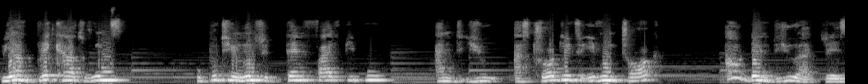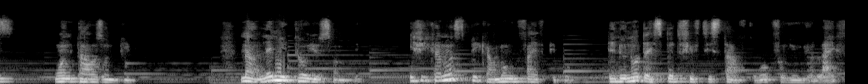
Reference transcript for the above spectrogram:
We have breakout rooms who put you in rooms with 10, 5 people, and you are struggling to even talk, how then do you address 1,000 people? Now, let me tell you something. If you cannot speak among five people, then do not expect 50 staff to work for you in your life.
